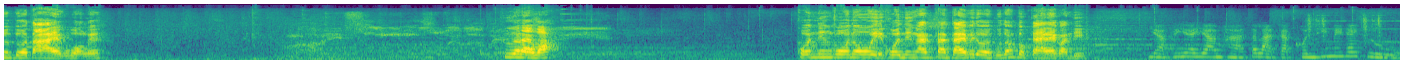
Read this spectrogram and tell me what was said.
จนตัวตายอะกูบอกเลย คืออะไรวะ คนหนึ่งโคโนอีกคนหนึ่งอันซันไตไม่โดนกูต้องตกใจอะไรก่อนดิอย่าพยายามหาสลัดจากคนที่ไม่ได้ปลูก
